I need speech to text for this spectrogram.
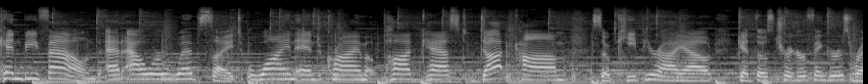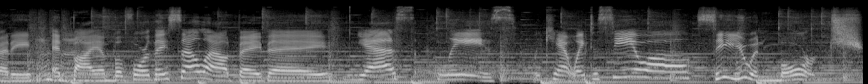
can be found at our website, wineandcrimepodcast.com. So keep your eye out, get those trigger fingers ready, and mm-hmm. buy them before they sell out, baby. Yes, please. We can't wait to see you all. See you in March.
